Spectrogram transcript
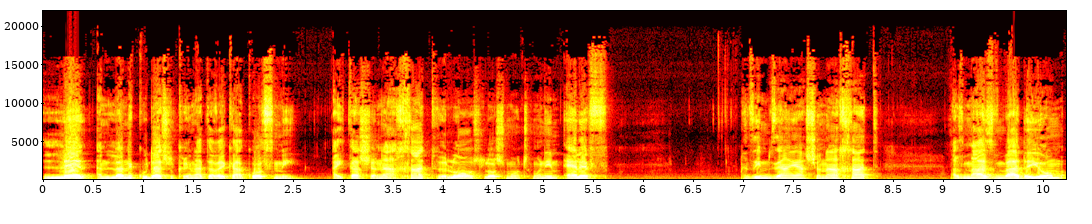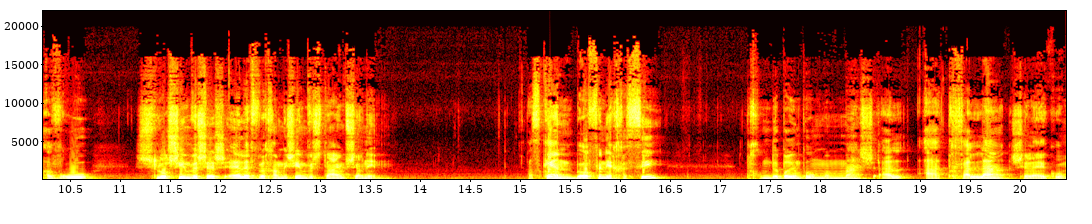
לנקודה של קרינת הרקע הקוסמי הייתה שנה אחת ולא 380 אלף, אז אם זה היה שנה אחת, אז מאז ועד היום עברו 36,052 שנים. אז כן, באופן יחסי, אנחנו מדברים פה ממש על ההתחלה של היקום.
